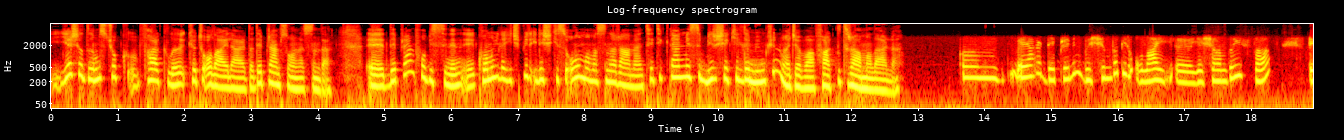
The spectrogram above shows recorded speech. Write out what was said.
yaşadığımız çok farklı kötü olaylarda deprem sonrasında e, deprem fobisinin e, konuyla hiçbir ilişkisi olmamasına rağmen tetiklenmesi bir şekilde mümkün mü acaba farklı travmalarla? Eğer depremin dışında bir olay e, yaşandıysa e,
